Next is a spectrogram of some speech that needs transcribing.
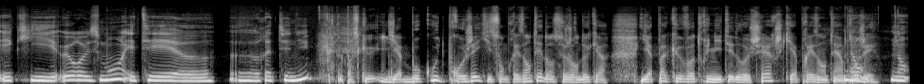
et qui, heureusement, était retenu. Parce qu'il y a beaucoup de projets qui sont présentés dans ce genre de cas. Il n'y a pas que votre unité de recherche qui a présenté un projet. Non,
